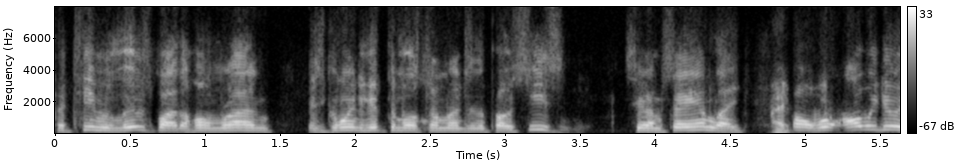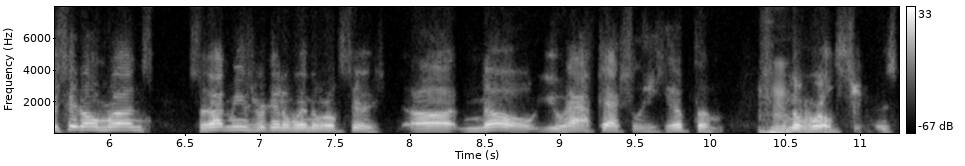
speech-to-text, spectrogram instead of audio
the team who lives by the home run is going to hit the most home runs in the postseason. See what I'm saying? Like, right. oh, all we do is hit home runs, so that means we're going to win the World Series. Uh, no, you have to actually hit them mm-hmm. in the World Series.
